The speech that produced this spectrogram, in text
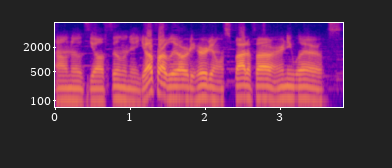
I don't know if y'all feeling it. Y'all probably already heard it on Spotify or anywhere else.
